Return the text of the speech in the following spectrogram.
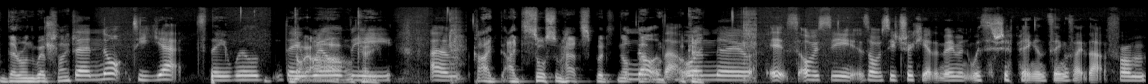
they're on the website? They're not yet. They will they no, will ah, okay. be um, I, I, saw some hats but not, not that, one, okay. one no. It's obviously it's obviously tricky at the moment with shipping and things like that from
